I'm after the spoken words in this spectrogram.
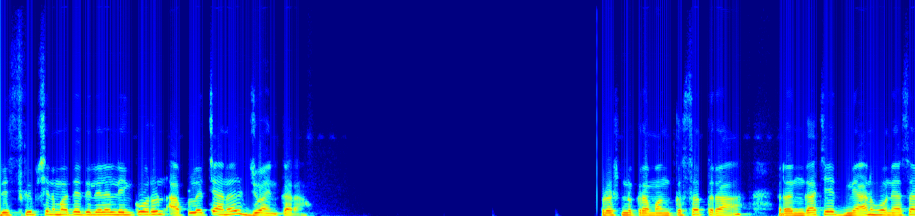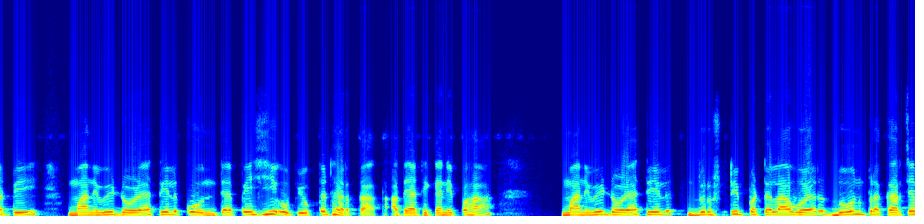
डिस्क्रिप्शनमध्ये दिलेल्या लिंकवरून आपलं चॅनल जॉईन करा. प्रश्न क्रमांक सतरा रंगाचे ज्ञान होण्यासाठी मानवी डोळ्यातील कोणत्या पेशी उपयुक्त ठरतात? आता या ठिकाणी पहा. मानवी डोळ्यातील दृष्टीपटलावर दोन प्रकारच्या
